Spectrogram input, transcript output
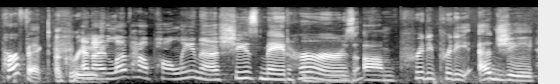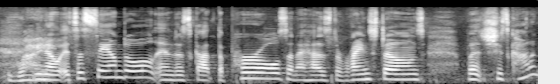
perfect. Agreed. And I love how Paulina, she's made hers mm -hmm. um, pretty, pretty edgy. Right. You know, it's a sandal and it's got the pearls and it has the rhinestones, but she's kind of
